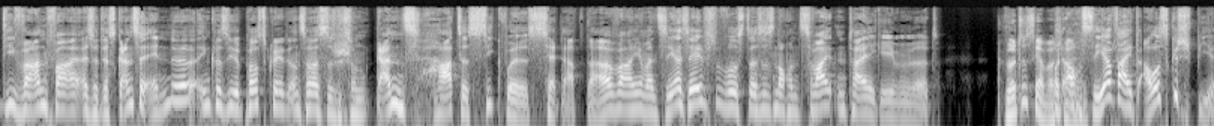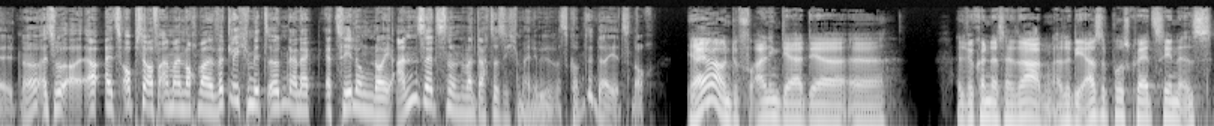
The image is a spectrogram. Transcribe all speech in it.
die waren, also das ganze Ende, inklusive Post-Credit und sowas, das ist schon ein ganz hartes Sequel-Setup. Da war jemand sehr selbstbewusst, dass es noch einen zweiten Teil geben wird. Wird es ja wahrscheinlich. Und auch sehr weit ausgespielt, ne? Also äh, als ob sie auf einmal nochmal wirklich mit irgendeiner Erzählung neu ansetzen und man dachte sich, meine, was kommt denn da jetzt noch? Ja, ja, und vor allen Dingen der, der, äh, also wir können das ja sagen. Also die erste Post-Credit-Szene ist,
